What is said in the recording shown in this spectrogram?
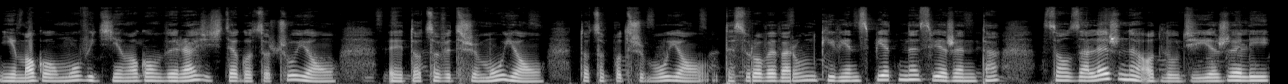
nie mogą mówić, nie mogą wyrazić tego, co czują, y, to, co wytrzymują, to, co potrzebują, te surowe warunki, więc biedne zwierzęta są zależne od ludzi. Jeżeli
